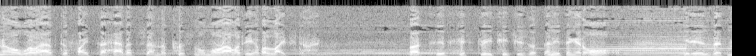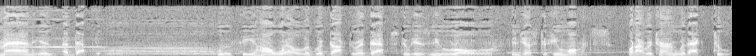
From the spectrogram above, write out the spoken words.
Benno will have to fight the habits and the personal morality of a lifetime. But if history teaches us anything at all, it is that man is adaptable. We'll see how well the good doctor adapts to his new role in just a few moments when I return with Act Two.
